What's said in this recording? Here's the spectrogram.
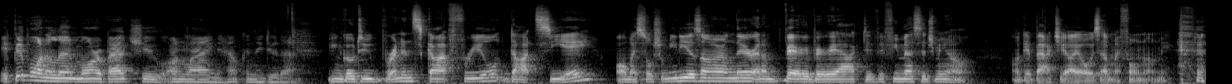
If people want to learn more about you online, how can they do that? You can go to brendanscottfriel.ca. All my social medias are on there and I'm very, very active. If you message me, I'll I'll get back to you. I always have my phone on me.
